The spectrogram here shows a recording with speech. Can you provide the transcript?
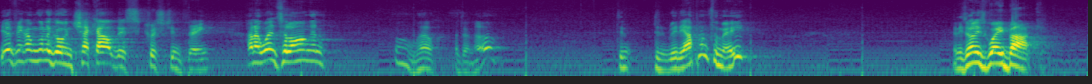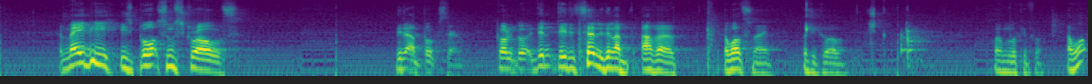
You don't think I'm going to go and check out this Christian thing? And I went along and, oh, well, I don't know. Didn't, didn't really happen for me. And he's on his way back. And maybe he's bought some scrolls. He didn't have books then. Probably, but he, didn't, he certainly didn't have, have a, a, what's name? What do you call them? What am I looking for? A what?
